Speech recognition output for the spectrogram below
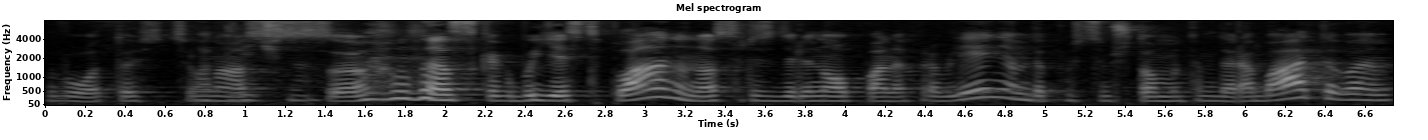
Вот, то есть у нас, у нас как бы есть план, у нас разделено по направлениям, допустим, что мы там дорабатываем,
